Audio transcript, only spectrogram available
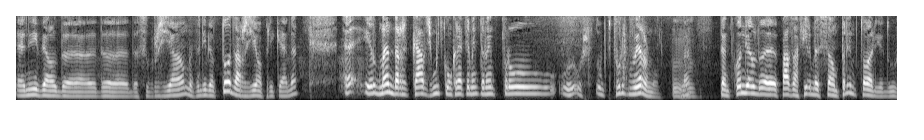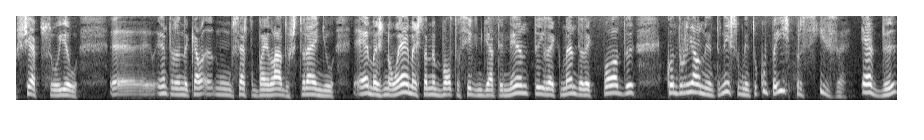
a nível da sub-região, mas a nível de toda a região africana. Eh, ele manda recados muito concretamente também para o, o, o futuro governo. É? Uhum. Né? Portanto, quando ele eh, faz a afirmação peremptória do chefe sou eu, Uh, entra naquela, num certo bailado estranho, é, mas não é, mas também volta a ser imediatamente, ele é que manda, ele é que pode, quando realmente, neste momento, o que o país precisa é de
